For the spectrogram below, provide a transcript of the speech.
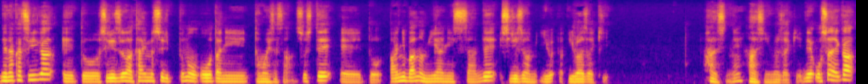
で、中継ぎが、えっ、ー、と、シリーズ1タイムスリップの大谷智久さん、そして、えっ、ー、と、アニバの宮西さんで、シリーズ1岩崎。阪神ね、阪神岩崎。で、抑えが、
